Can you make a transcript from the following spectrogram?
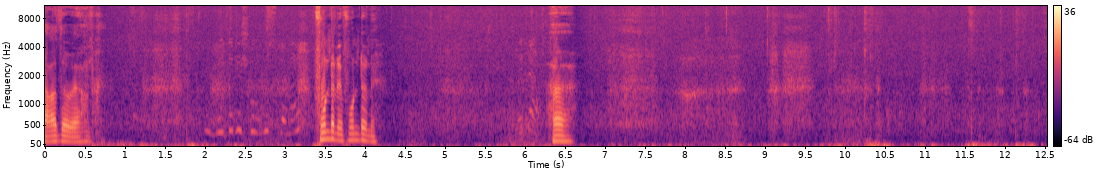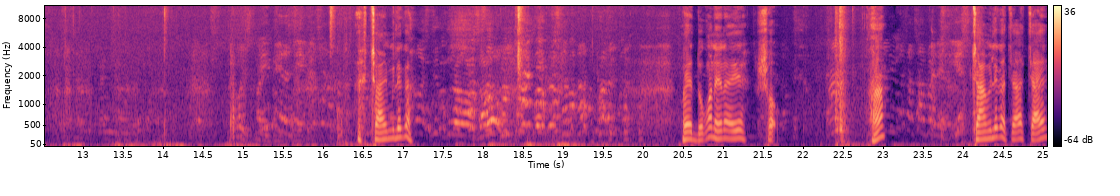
লাগাতে হবে এখন ভিতরে সবুজ কেন ফোনটা নে ফোনটা নে এটা হ্যাঁ चाय मिलेगा भैया दुकान है ना ये शॉप हाँ चाय मिलेगा चाय चाय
